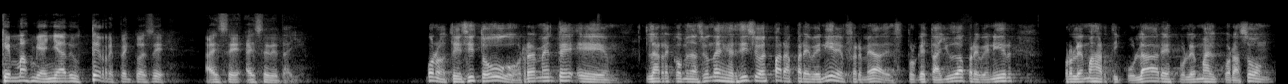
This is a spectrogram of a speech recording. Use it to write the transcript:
qué más me añade usted respecto a ese, a ese, a ese detalle. Bueno, te insisto, Hugo, realmente eh, la recomendación de ejercicio es para prevenir enfermedades, porque te ayuda a prevenir problemas articulares, problemas del corazón,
